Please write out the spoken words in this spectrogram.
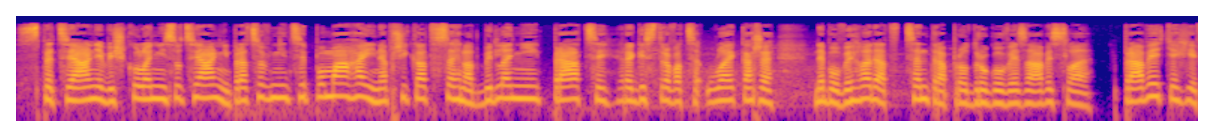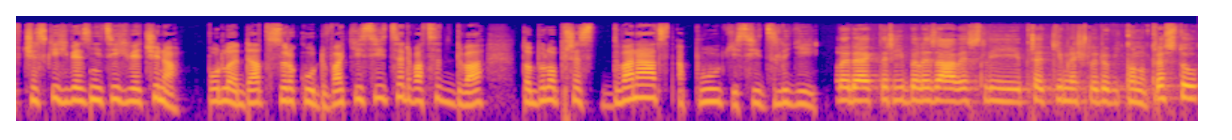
Speciálně vyškolení sociální pracovníci pomáhají například sehnat bydlení, práci, registrovat se u lékaře nebo vyhledat centra pro drogově závislé. Právě těch je v českých věznicích většina. Podle dat z roku 2022 to bylo přes 12,5 tisíc lidí. Lidé, kteří byli závislí předtím, než šli do výkonu trestu,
